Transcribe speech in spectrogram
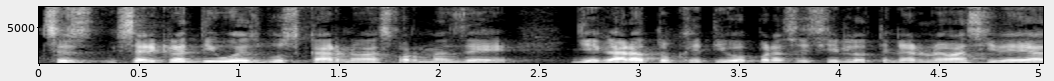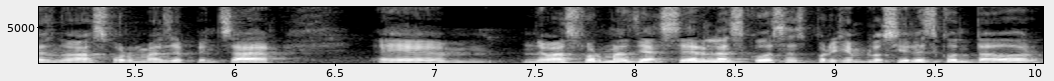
ser creativo es buscar nuevas formas de llegar a tu objetivo, por así decirlo, tener nuevas ideas, nuevas formas de pensar, em, nuevas formas de hacer las cosas. Por ejemplo, si eres contador,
